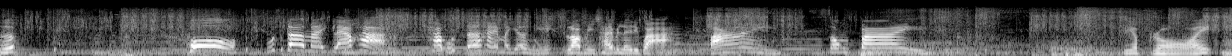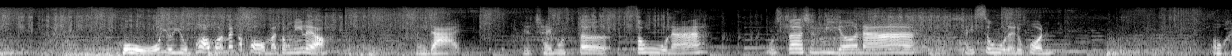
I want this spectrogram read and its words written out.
ฮึบโหบูสเตอร์มาอีกแล้วค่ะ ถ้าบูสเตอร์ให้มาเยอะอย่างนี้ รอบนี้ใช้ไปเลยดีกว่า ไป ส่งไป เรียบร้อยโหอยู่ๆพ่อบนแม่งก็โผล่มาตรงนี้เลยเหรอ ไม่ได้ เดี๋ยวใช้บูสเตอร์สู้นะ บูสเตอร์ฉันมีเยอะนะ ใช้สู้เลยทุกคน โอเค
